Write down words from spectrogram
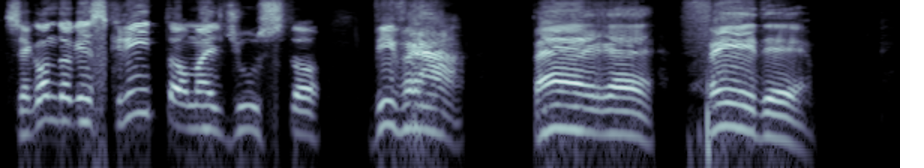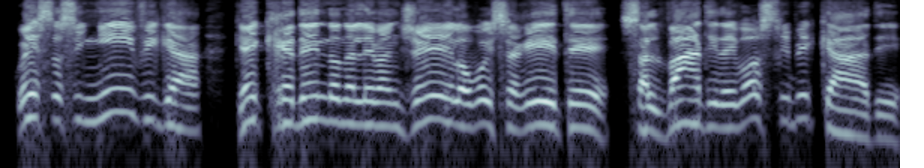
secondo che è scritto, ma il giusto vivrà per fede. Questo significa che credendo nell'Evangelo voi sarete salvati dai vostri peccati,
